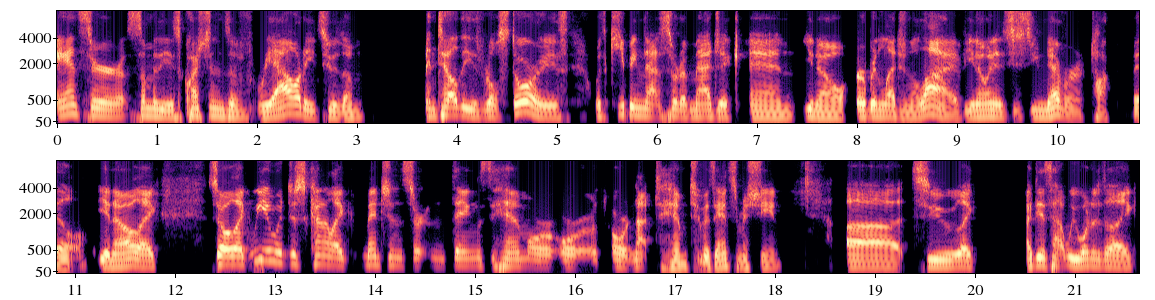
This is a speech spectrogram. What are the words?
answer some of these questions of reality to them and tell these real stories with keeping that sort of magic and, you know, urban legend alive, you know, and it's just you never talk to Bill, you know, like so like we would just kind of like mention certain things to him or or or not to him to his answer machine uh to like ideas how we wanted to like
